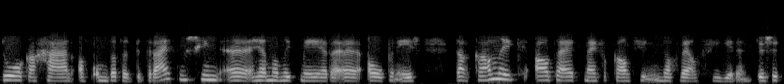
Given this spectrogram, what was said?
door kan gaan, of omdat het bedrijf misschien helemaal niet meer open is, dan kan ik altijd mijn vakantie nog wel vieren. Dus het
